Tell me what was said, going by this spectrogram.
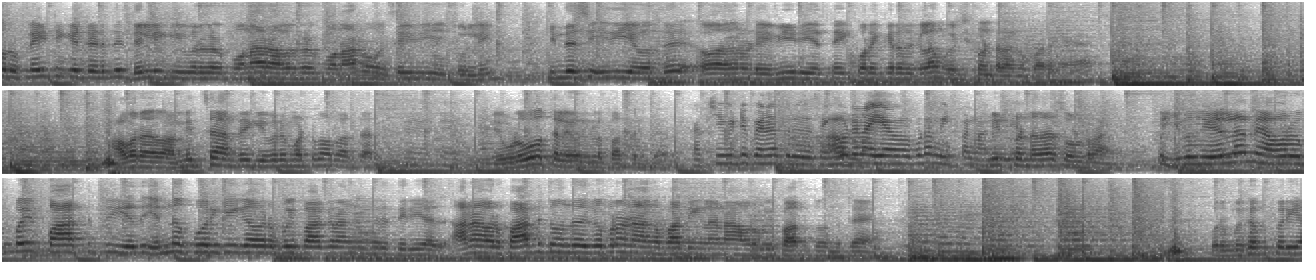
ஒரு ஃப்ளைட் டிக்கெட் எடுத்து டெல்லிக்கு இவர்கள் போனார் அவர்கள் போனார்னு ஒரு செய்தியை சொல்லி இந்த செய்தியை வந்து அதனுடைய வீரியத்தை குறைக்கிறதுக்கெல்லாம் முயற்சி பண்ணுறாங்க பாருங்க. அவரை அமித்ஷா அன்றைக்கு இவரை மட்டுமா பார்த்தார்? எவ்வளவோ தலைவர்களை பார்த்துருக்காரு. கட்சி விட்டு போனா திரு செங்கோட்டன் ஐயாவை கூட மீட் பண்ணாங்க. மீட் பண்ணதா சொல்கிறாங்க இப்போ இவங்க எல்லாமே அவரை போய் பார்த்துட்டு எது என்ன கோரிக்கைக்கு அவரை போய் பார்க்குறாங்கங்கிறது தெரியாது. ஆனால் அவரை பார்த்துட்டு வந்ததுக்கப்புறம் நாங்கள் பார்த்தீங்களா நான் அவரை போய் பார்த்துட்டு வந்துட்டேன். ஒரு மிகப்பெரிய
